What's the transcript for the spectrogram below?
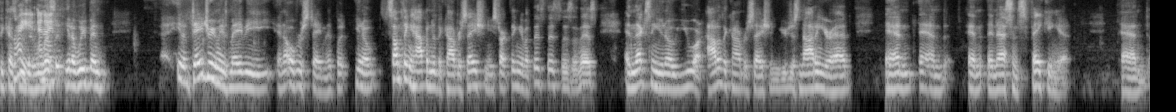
Because right. we've been listening, you know, we've been you know, daydreaming is maybe an overstatement, but you know, something happened in the conversation. You start thinking about this, this, this, and this, and next thing you know, you are out of the conversation. You're just nodding your head, and and and in essence, faking it. And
